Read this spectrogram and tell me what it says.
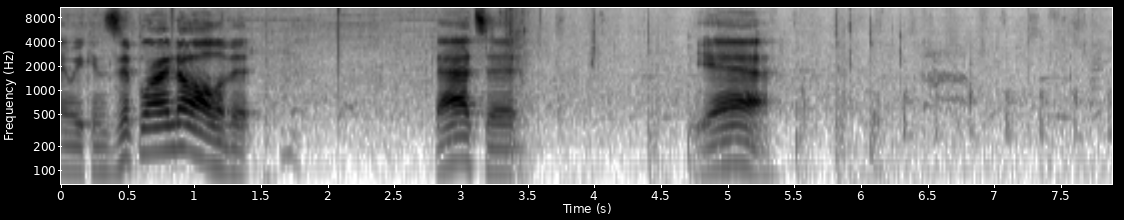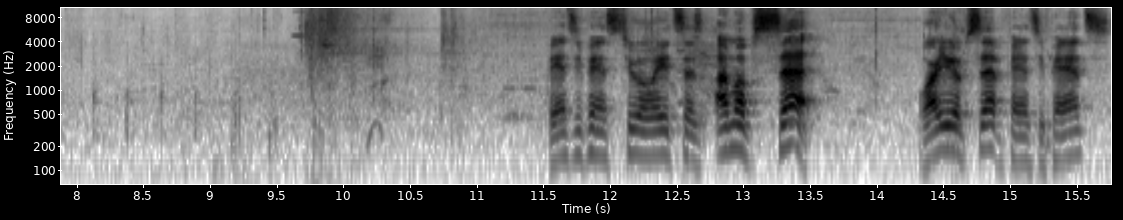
And we can zip line to all of it. That's it. Yeah. Fancy Pants 208 says, I'm upset. Why are you upset, Fancy Pants?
